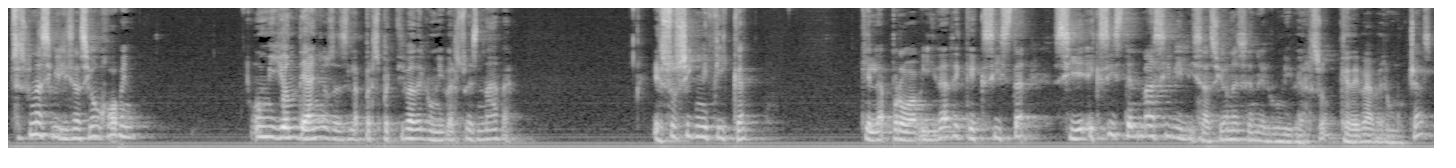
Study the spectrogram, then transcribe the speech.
pues es una civilización joven. Un millón de años desde la perspectiva del universo es nada. Eso significa que la probabilidad de que exista, si existen más civilizaciones en el universo, que debe haber muchas,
